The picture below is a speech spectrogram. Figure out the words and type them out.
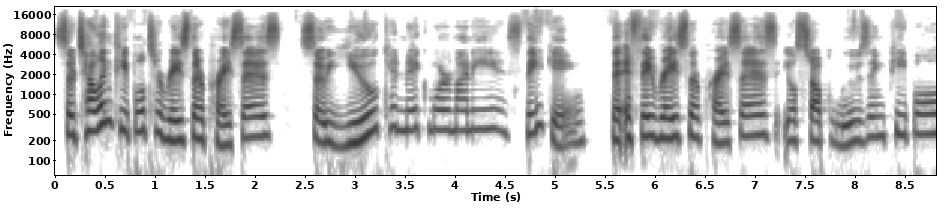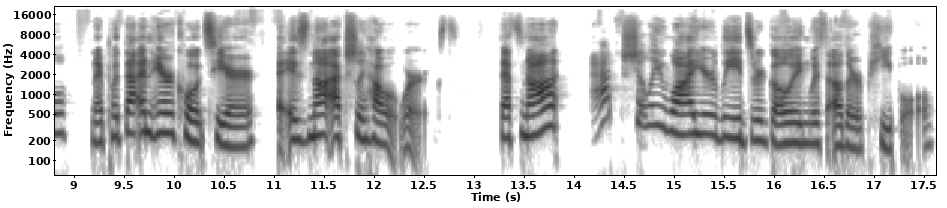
So, telling people to raise their prices so you can make more money, thinking that if they raise their prices, you'll stop losing people. And I put that in air quotes here, is not actually how it works. That's not actually why your leads are going with other people.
